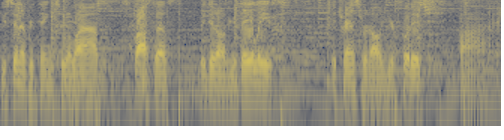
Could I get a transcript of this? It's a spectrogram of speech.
you sent everything to a lab, it's processed, they did all of your dailies, they transferred all of your footage uh,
